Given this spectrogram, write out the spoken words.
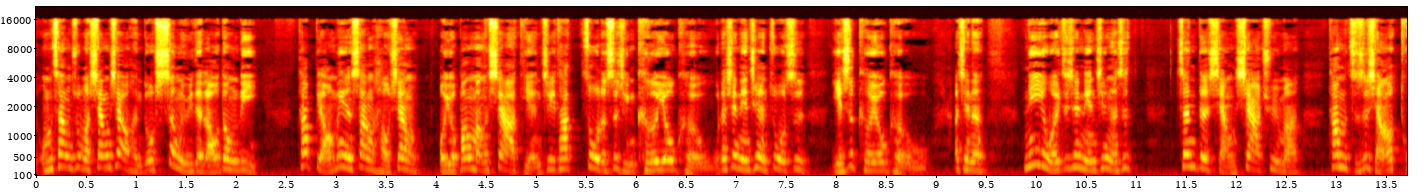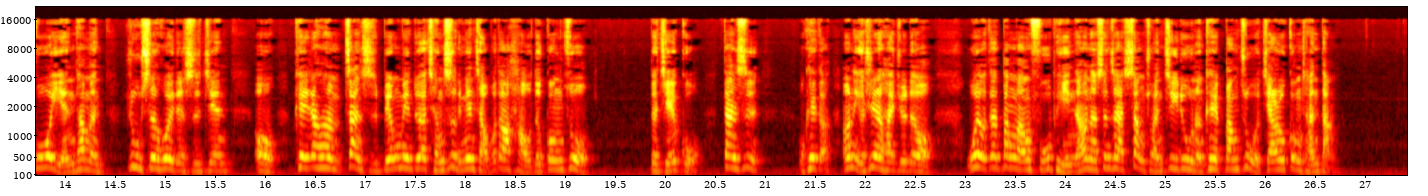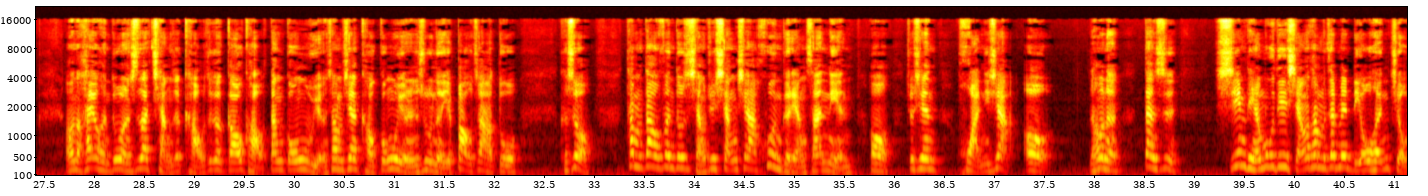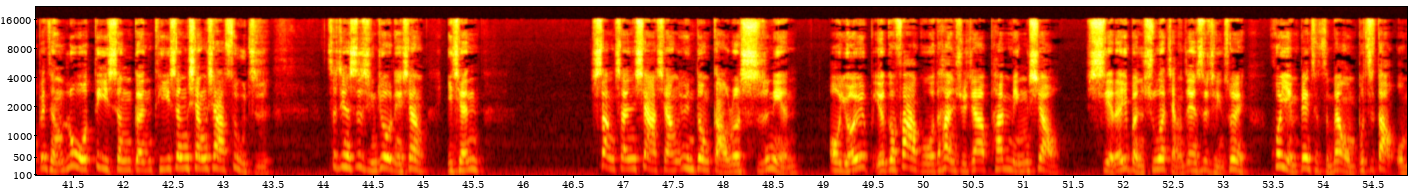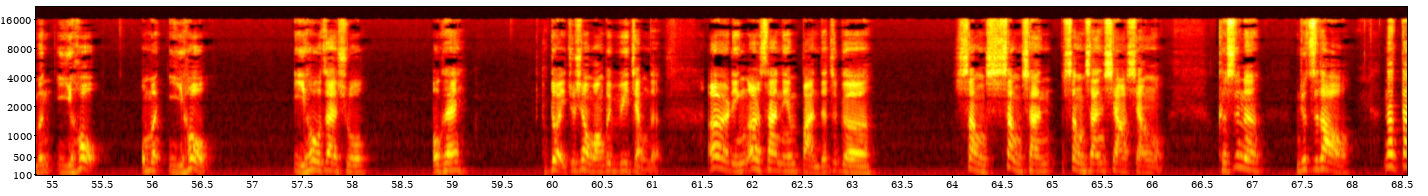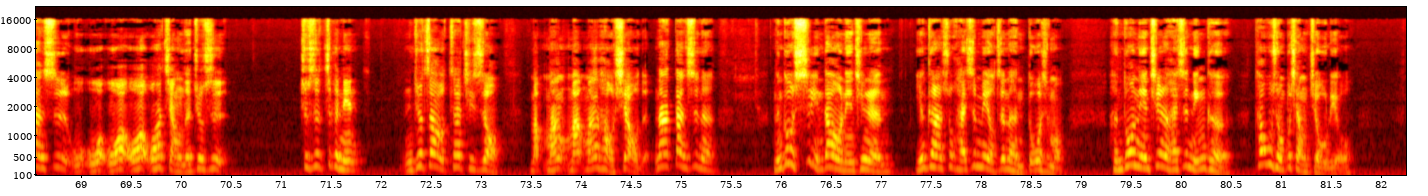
我们常说嘛，乡下有很多剩余的劳动力，他表面上好像哦有帮忙下田，其实他做的事情可有可无。那些年轻人做事也是可有可无。而且呢，你以为这些年轻人是真的想下去吗？他们只是想要拖延他们入社会的时间哦，可以让他们暂时不用面对在城市里面找不到好的工作的结果。但是我可以告，然后有些人还觉得哦。我有在帮忙扶贫，然后呢，甚至还上传记录呢，可以帮助我加入共产党。然后呢，还有很多人是在抢着考这个高考当公务员，他们现在考公务员人数呢也爆炸多。可是哦，他们大部分都是想去乡下混个两三年哦，就先缓一下哦。然后呢，但是习近平的目的想要他们在那边留很久，变成落地生根，提升乡下素质。这件事情就有点像以前上山下乡运动搞了十年哦，有一有一个法国的汉学家潘明孝。写了一本书在讲这件事情，所以会演变成怎么样，我们不知道。我们以后，我们以后，以后再说。OK，对，就像王 B B 讲的，二零二三年版的这个上上山上山下乡哦。可是呢，你就知道，那但是我我我我我讲的就是，就是这个年，你就知道他其实哦，蛮蛮蛮蛮好笑的。那但是呢，能够吸引到的年轻人，严格来说还是没有真的很多。什么？很多年轻人还是宁可他为什么不想久留？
